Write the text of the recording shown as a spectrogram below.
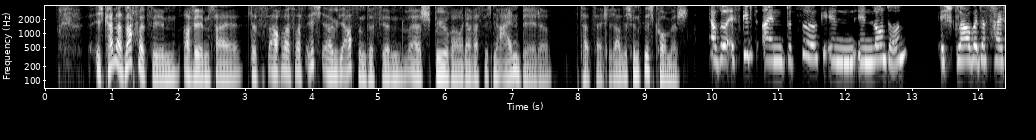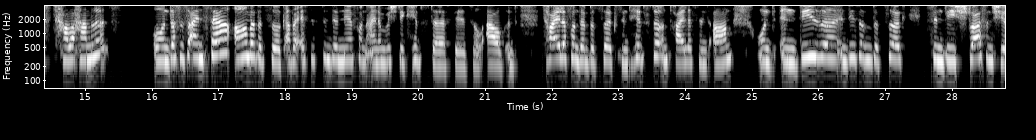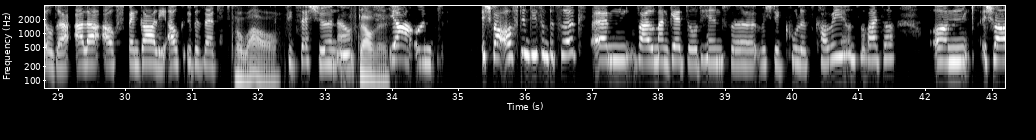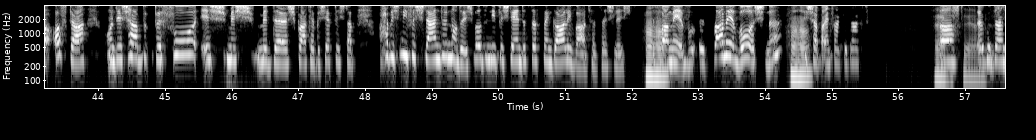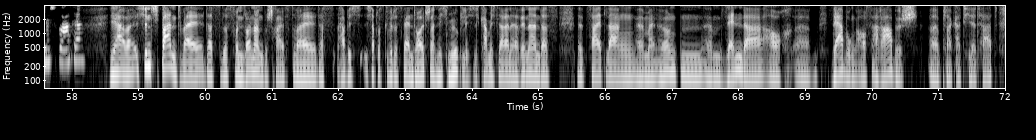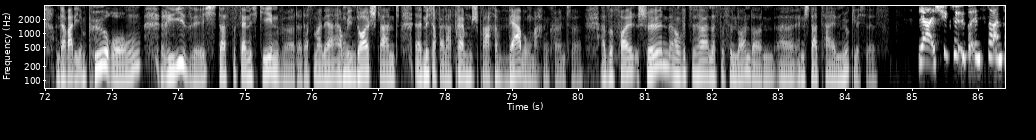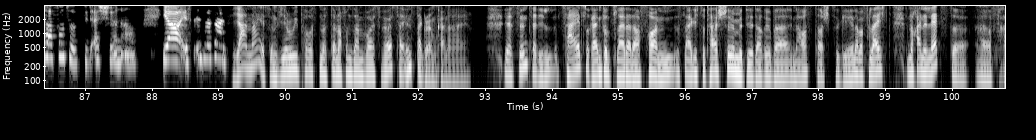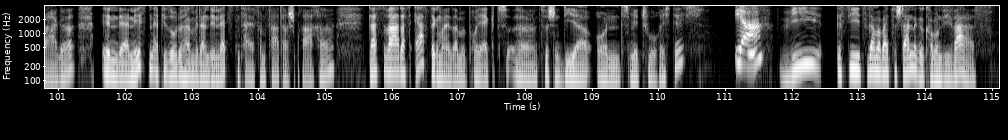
Ich kann das nachvollziehen, auf jeden Fall. Das ist auch was, was ich irgendwie auch so ein bisschen äh, spüre oder was ich mir einbilde, tatsächlich. Also ich finde es nicht komisch. Also es gibt einen Bezirk in, in London, ich glaube, das heißt Tower Hamlets. Und das ist ein sehr armer Bezirk, aber es ist in der Nähe von einem richtig Hipster-Viertel auch. Und Teile von dem Bezirk sind Hipster und Teile sind arm. Und in, diese, in diesem Bezirk sind die Straßenschilder alle auf Bengali auch übersetzt. Oh, wow. Sieht sehr schön aus. Das glaube ich. Ja, und ich war oft in diesem Bezirk, ähm, weil man geht dorthin für richtig cooles Curry und so weiter. Um, ähm, ich war oft da und ich habe, bevor ich mich mit der Sprache beschäftigt habe, habe ich nie verstanden oder ich wollte nie verstehen, dass das Bengali war tatsächlich. Es war mir, es war mir wurscht, ne? Aha. Ich habe einfach gedacht, ja, äh, verstehe. irgendeine Sprache. Ja, aber ich finde es spannend, weil dass du das von London beschreibst, weil das habe ich, ich habe das Gefühl, das wäre in Deutschland nicht möglich. Ich kann mich daran erinnern, dass eine Zeit lang äh, mal irgendein ähm, Sender auch äh, Werbung auf Arabisch äh, plakatiert hat. Und da war die Empörung riesig, dass das ja nicht gehen würde, dass man ja irgendwie in Deutschland äh, nicht auf einer fremden Sprache Werbung machen könnte. Also voll schön irgendwie zu hören, dass das in London äh, in Stadtteilen möglich ist. Ja, ich schicke dir über Insta ein paar Fotos. Sieht echt schön aus. Ja, ist interessant. Ja, nice. Und wir reposten das dann auf unserem Voice Versa Instagram-Kanal. Ja, Cynthia, die Zeit rennt uns leider davon. Ist eigentlich total schön, mit dir darüber in Austausch zu gehen. Aber vielleicht noch eine letzte äh, Frage. In der nächsten Episode hören wir dann den letzten Teil von Vatersprache. Das war das erste gemeinsame Projekt äh, zwischen dir und Metu, richtig? Ja. Wie ist die Zusammenarbeit zustande gekommen und wie war es?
